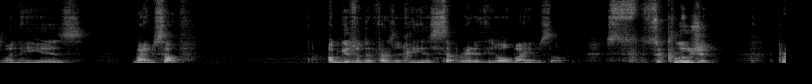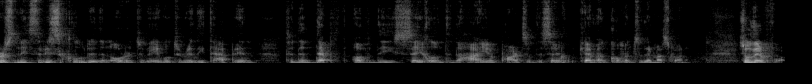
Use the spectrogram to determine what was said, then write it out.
when he is by himself. He is separated, he's all by himself. Seclusion The person needs to be secluded in order to be able to really tap in to the depth of the seichel and to the higher parts of the seichel. Kemen kumen to their maskana. So therefore,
